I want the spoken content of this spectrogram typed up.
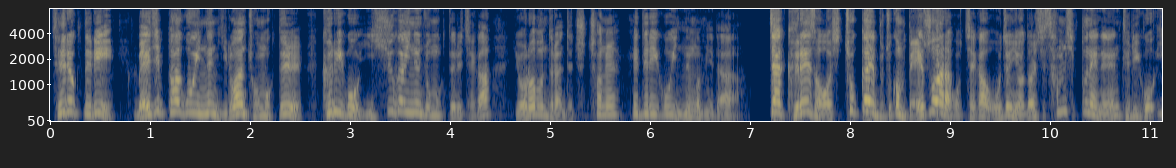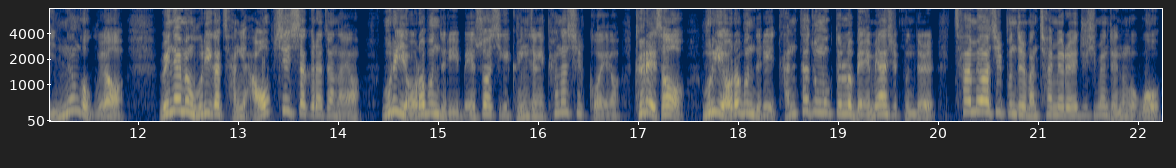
세력들이 매집하고 있는 이러한 종목들 그리고 이슈가 있는 종목들을 제가 여러분들한테 추천을 해드리고 있는 겁니다. 자, 그래서 시초가에 무조건 매수하라고 제가 오전 8시 30분에는 드리고 있는 거고요. 왜냐면 우리가 장이 9시에 시작을 하잖아요. 우리 여러분들이 매수하시기 굉장히 편하실 거예요. 그래서 우리 여러분들이 단타 종목들로 매매하실 분들, 참여하실 분들만 참여를 해주시면 되는 거고,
